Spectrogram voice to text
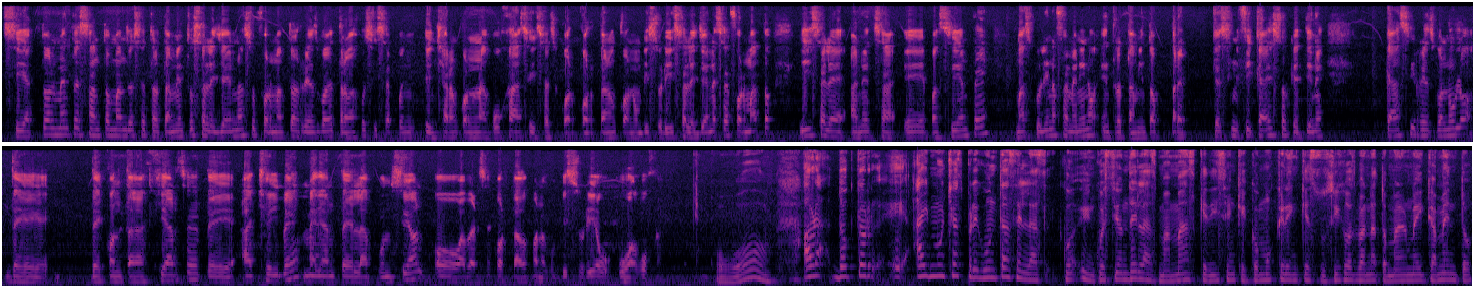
si actualmente están tomando ese tratamiento, se les llena su formato de riesgo de trabajo si se pincharon con una aguja, si se cortaron con un bisturí, se les llena ese formato y se le anexa eh, paciente masculino femenino en tratamiento PrEP. ¿Qué significa eso? Que tiene casi riesgo nulo de, contagiarse de HIV mediante la punción o haberse cortado con algún bisturí o aguja. Oh. Ahora, doctor, eh, hay muchas preguntas en las en cuestión de las mamás que dicen que cómo creen que sus hijos van a tomar el medicamento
